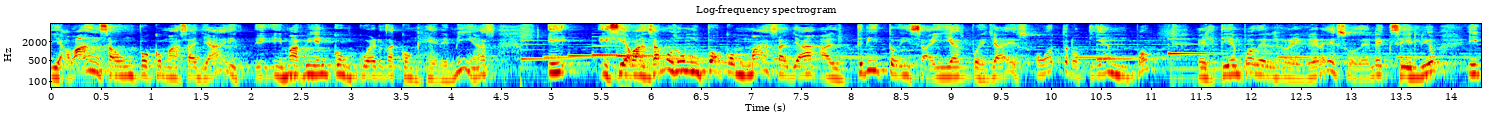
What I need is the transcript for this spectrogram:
y avanza un poco más allá y, y más bien concuerda con Jeremías y y si avanzamos un poco más allá al trito Isaías, pues ya es otro tiempo, el tiempo del regreso del exilio, y,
